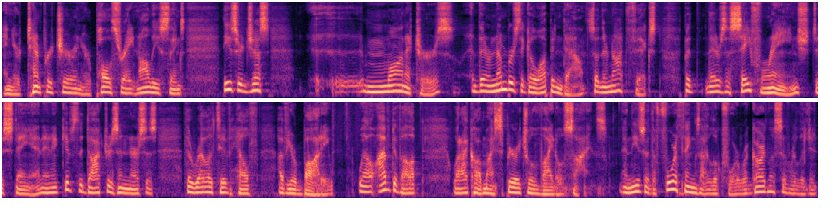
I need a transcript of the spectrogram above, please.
and your temperature and your pulse rate and all these things. These are just uh, monitors. There are numbers that go up and down, so they're not fixed, but there's a safe range to stay in, and it gives the doctors and nurses the relative health of your body. Well, I've developed what I call my spiritual vital signs. And these are the four things I look for, regardless of religion,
